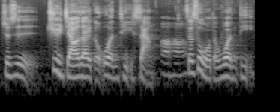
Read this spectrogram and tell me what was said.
就是聚焦在一个问题上，这是我的问题。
